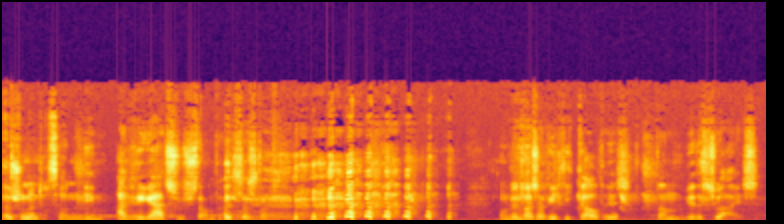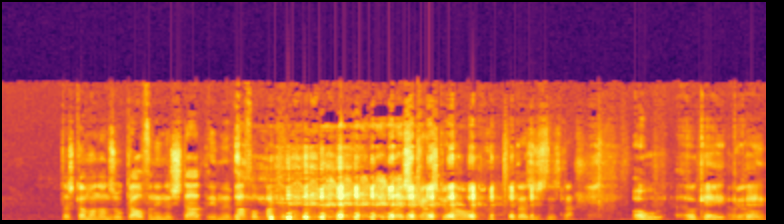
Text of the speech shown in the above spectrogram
Das ist schon interessant. Ne? Im Aggregatzustand heißt das dann. und wenn Wasser richtig kalt ist, dann wird es zu Eis. Das kann man dann so kaufen in der Stadt, in eine Waffel packen und dann weiß ich ganz genau, das ist es dann. Oh, okay, okay. Genau.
